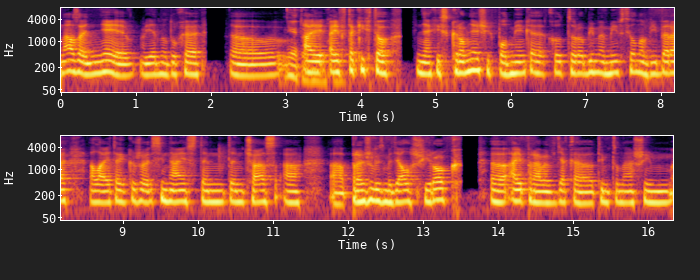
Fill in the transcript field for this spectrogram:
naozaj nie je jednoduché nie je to aj, aj v takýchto nejakých skromnejších podmienkach, ako to robíme my v silnom výbere, ale aj tak, že si nájsť ten, ten čas a, a prežili sme ďalší rok aj práve vďaka týmto našim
